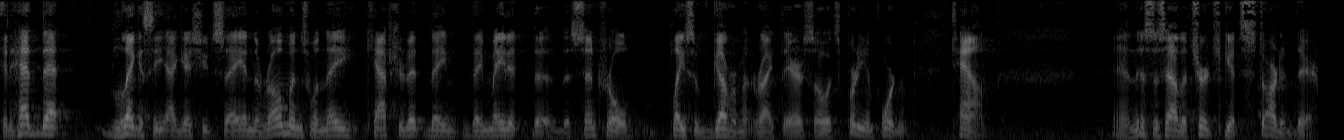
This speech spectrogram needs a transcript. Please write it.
it had that legacy, I guess you'd say. And the Romans, when they captured it, they, they made it the, the central place of government right there. So it's a pretty important town. And this is how the church gets started there.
